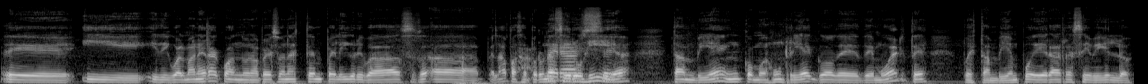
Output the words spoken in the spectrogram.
Eh, y, de igual manera, cuando una persona está en peligro y va a, pasar por una cirugía, también, como es un riesgo de, de muerte, pues también pudiera recibirlo.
